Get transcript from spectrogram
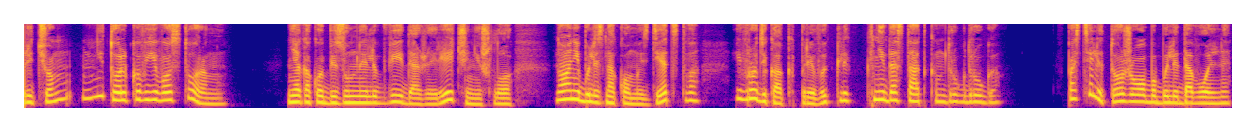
причем не только в его сторону. Ни о какой безумной любви даже речи не шло, но они были знакомы с детства и вроде как привыкли к недостаткам друг друга. В постели тоже оба были довольны,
